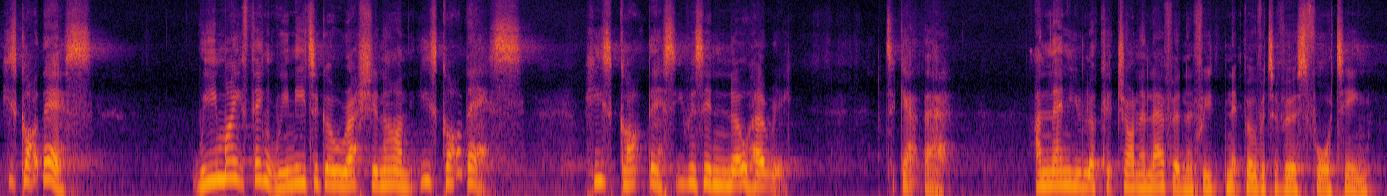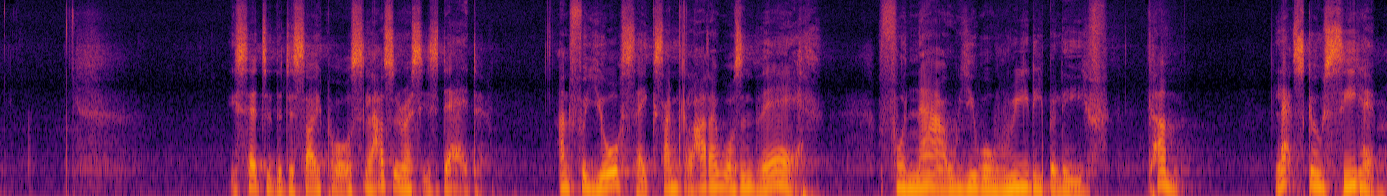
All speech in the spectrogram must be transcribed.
He's got this. We might think we need to go rushing on. He's got this. He's got this. He was in no hurry to get there. And then you look at John 11, if we nip over to verse 14. He said to the disciples, Lazarus is dead. And for your sakes, I'm glad I wasn't there. For now you will really believe. Come, let's go see him.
